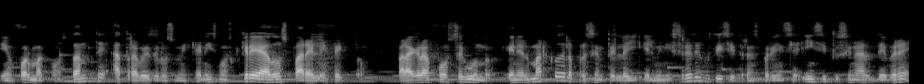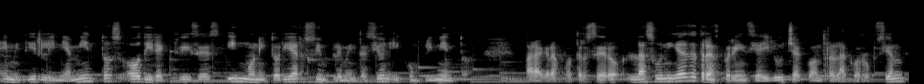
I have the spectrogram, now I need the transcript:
en forma constante a través de los mecanismos creados para el efecto. Parágrafo 2. En el marco de la presente ley, el Ministerio de Justicia y Transparencia Institucional deberá emitir lineamientos o directrices y monitorear su implementación y cumplimiento. Parágrafo 3. Las unidades de transparencia y lucha contra la corrupción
